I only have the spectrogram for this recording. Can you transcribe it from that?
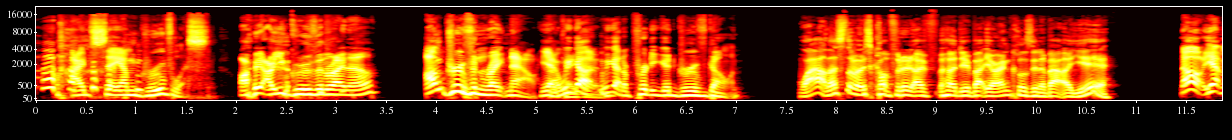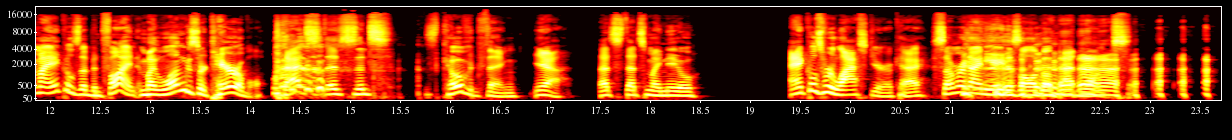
I'd say I'm grooveless. Are are you grooving right now? I'm grooving right now. Yeah, we got good. we got a pretty good groove going. Wow, that's the most confident I've heard you about your ankles in about a year. No, yeah, my ankles have been fine. My lungs are terrible. That's that's since this COVID thing. Yeah, that's that's my new. Ankles were last year. Okay, summer '98 is all about bad lungs.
